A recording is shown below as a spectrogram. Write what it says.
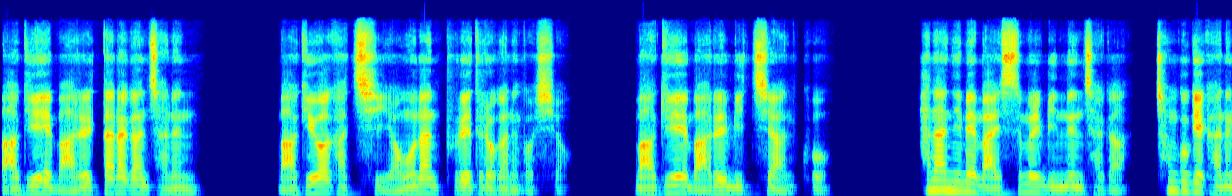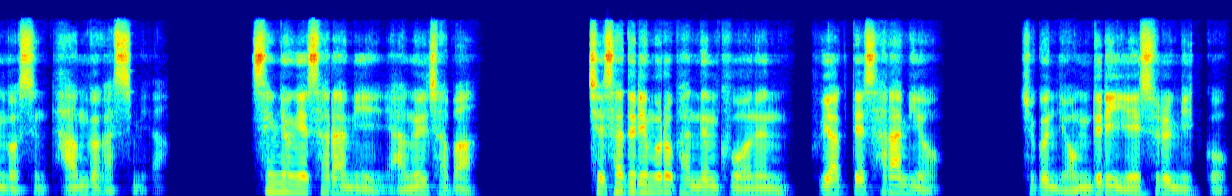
마귀의 말을 따라간 자는 마귀와 같이 영원한 불에 들어가는 것이요. 마귀의 말을 믿지 않고 하나님의 말씀을 믿는 자가 천국에 가는 것은 다음과 같습니다. 생명의 사람이 양을 잡아 제사드림으로 받는 구원은 구약대 사람이요. 죽은 영들이 예수를 믿고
